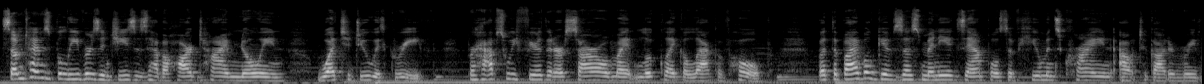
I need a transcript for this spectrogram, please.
Sometimes believers in Jesus have a hard time knowing what to do with grief. Perhaps we fear that our sorrow might look like a lack of hope, but the Bible gives us many examples of humans crying out to God and re-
